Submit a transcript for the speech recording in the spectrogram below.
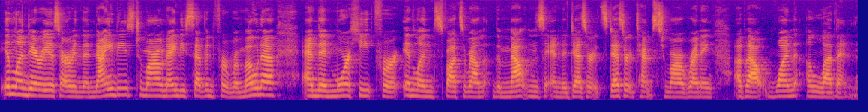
Inland areas are in the 90s tomorrow, 97 for Ramona, and then more heat for inland spots around the mountains and the deserts. Desert temps tomorrow running about 111.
